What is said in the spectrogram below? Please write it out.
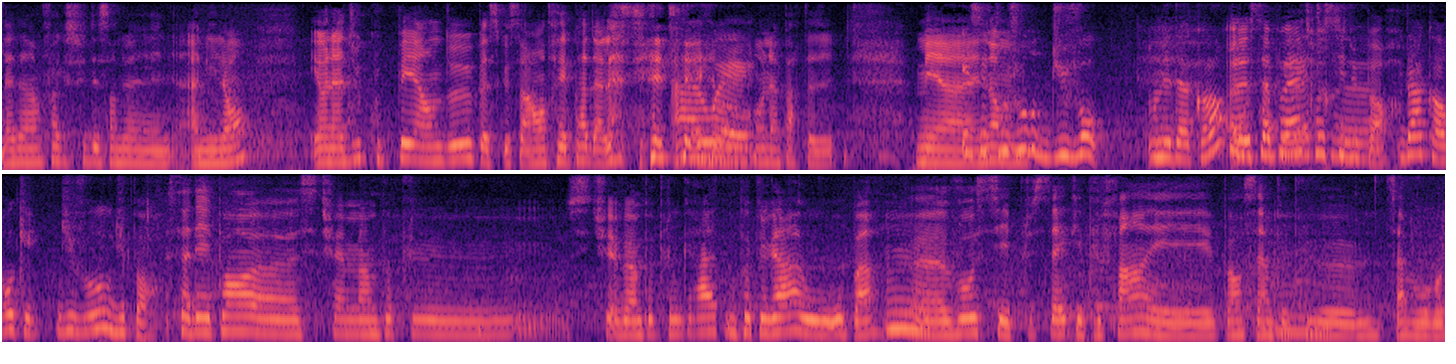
la dernière fois que je suis descendue à, à Milan. Et on a dû couper en deux parce que ça rentrait pas dans l'assiette. Ah et on- ouais. on, a partagé. Mais euh, Et c'est toujours du veau. On est d'accord Euh, ça peut être aussi du euh, porc. D'accord, ok. Du veau ou du porc. Ça dépend euh, si tu aimes un peu plus, si tu veux un peu plus gras, un peu plus gras ou, ou pas. Mm. Euh, veau c'est plus sec et plus fin et porc c'est un peu plus euh, savoureux.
